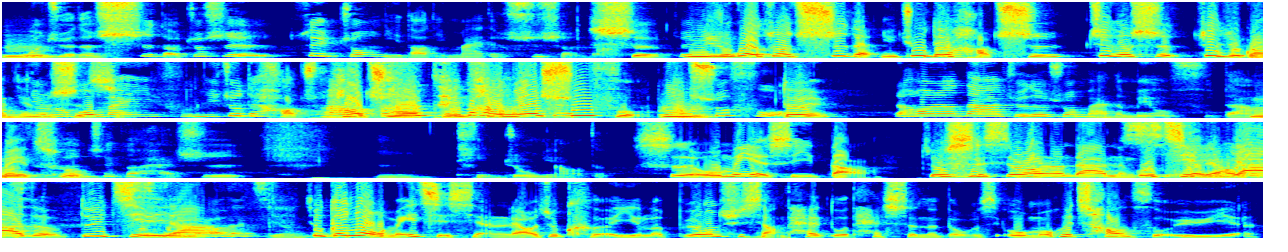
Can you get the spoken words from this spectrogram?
嗯，我觉得是的，就是最终你到底卖的是什么？是你你如果做吃的，你就得好吃，这个是最最关键的你如果。卖衣服，你就得好穿，好穿，对吧没错，你要舒服，要嗯，舒服，，对，然后让大家觉得说买的没有负担，没错这个还是嗯挺重要的。是我们也是一档，就是希望让大家能够减压的，对，解压就跟着我们一起闲聊就可以了，不用去想太多太深的东西，我们会畅所欲言。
